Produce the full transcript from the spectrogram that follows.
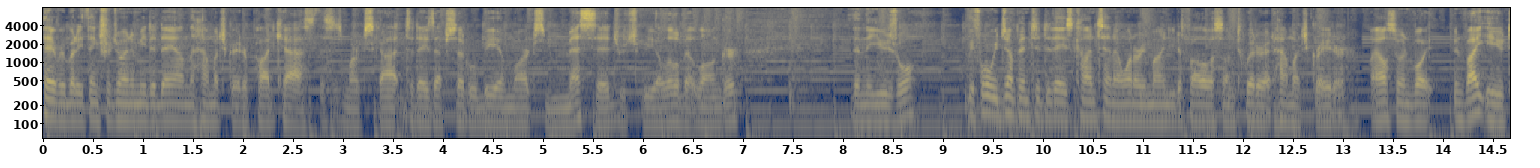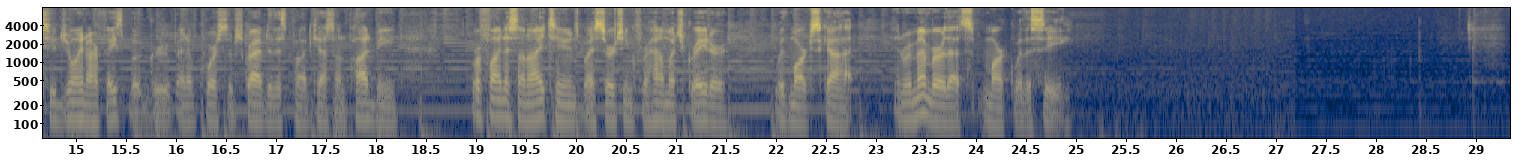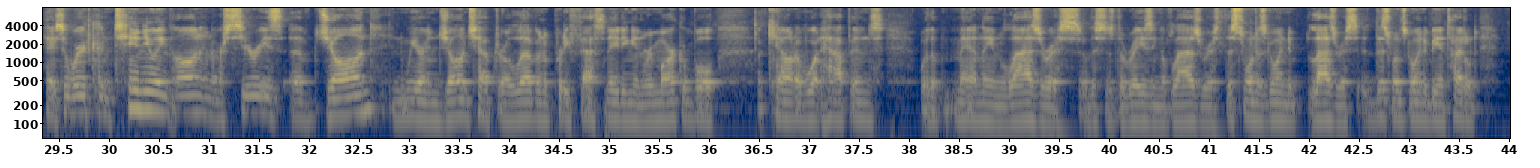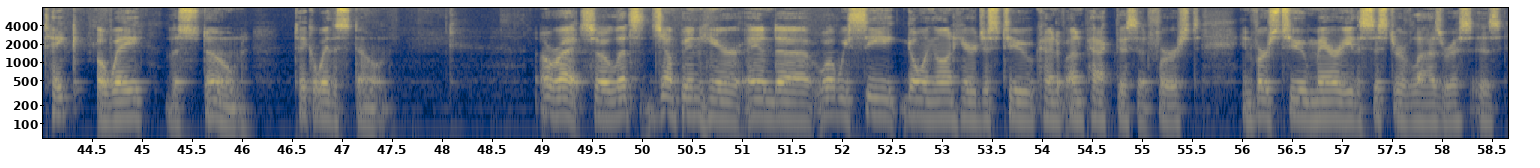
Hey, everybody, thanks for joining me today on the How Much Greater podcast. This is Marc Scott. Today's episode will be a Marc's message, which will be a little bit longer than the usual. Before we jump into today's content, I want to remind you to follow us on Twitter at How Much Greater. I also invite, invite you to join our Facebook group and, of course, subscribe to this podcast on Podbean or find us on iTunes by searching for How Much Greater with Marc Scott. And remember, that's Marc with a C. Hey, so we're continuing on in our series of John, and we are in John chapter 11, a pretty fascinating and remarkable account of what happens with a man named Lazarus. So this is the raising of Lazarus. This one is going to Lazarus. This one's going to be entitled "Take Away the Stone." Take away the stone. All right, so let's jump in here and uh, what we see going on here, just to kind of unpack this at first. In verse two, Mary, the sister of Lazarus, is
